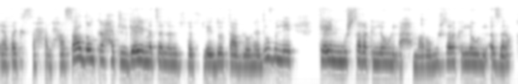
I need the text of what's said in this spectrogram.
يعطيك الصحة. الحصى donc راح تلقاي مثلا في les deux tableaux هادو باللي كاين مشترك اللون الأحمر ومشترك اللون الأزرق.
